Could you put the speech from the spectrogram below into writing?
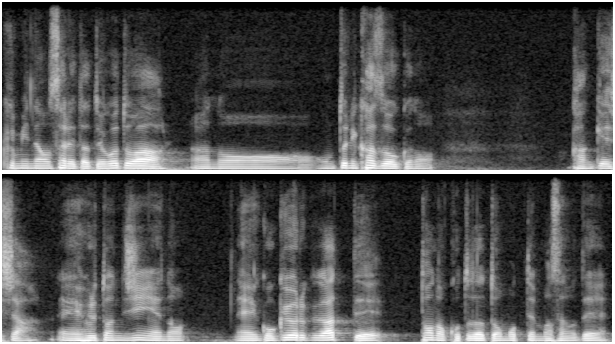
組み直されたということは、あのー本当に数多くの関係者、えーフルトン陣営の、えーご協力があってとのことだと思ってますので、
